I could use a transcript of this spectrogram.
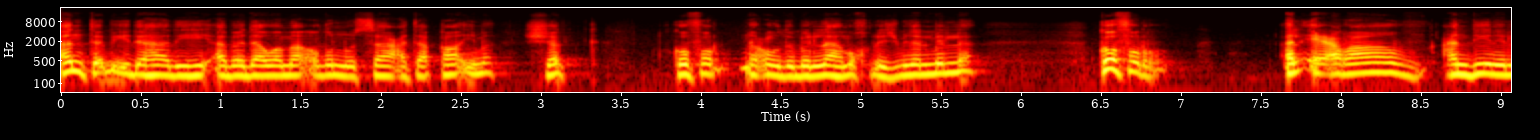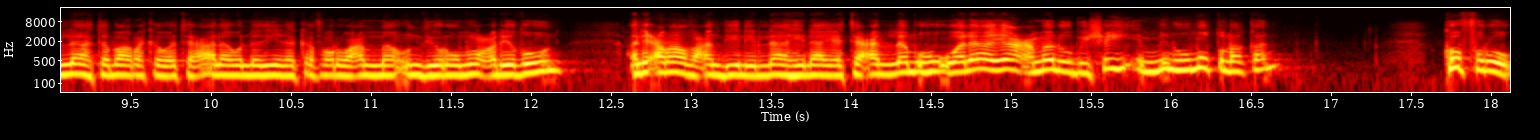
أن تبيد هذه أبدا وما أظن الساعة قائمة. شك. كفر. نعوذ بالله. مخرج من الملة. كفر. الإعراض عن دين الله تبارك وتعالى والذين كفروا عما أنذروا معرضون. الإعراض عن دين الله لا يتعلمه ولا يعمل بشيء منه مطلقا. كفر.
